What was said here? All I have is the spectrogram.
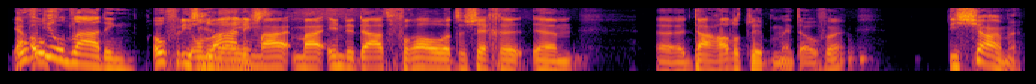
ja, over die ontlading. over die ontlading, maar, maar inderdaad vooral wat we zeggen, ehm, eh, daar hadden we het op dit moment over. Die charme.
